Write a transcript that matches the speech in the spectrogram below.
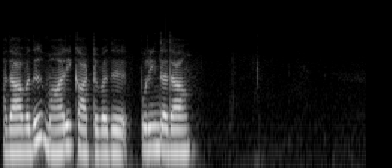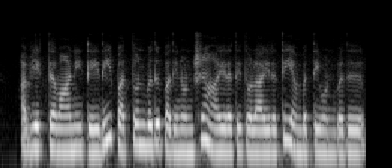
அதாவது மாறி காட்டுவது. புரிந்ததா? அவ்யக்தவாணி தேதி பத்தொன்பது பதினொன்று ஆயிரத்தி தொள்ளாயிரத்தி எண்பத்தி ஒன்பது.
